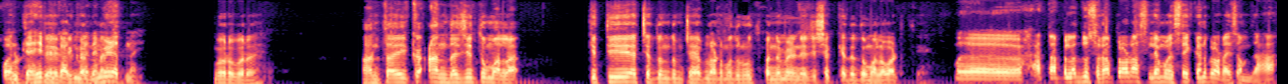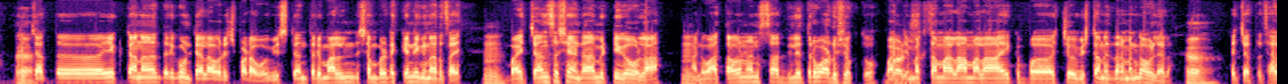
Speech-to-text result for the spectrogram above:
कोणत्याही पिकात. मिळत नाही. बरोबर आहे. आता एक अंदाजे तुम्हाला किती याच्यातून तुमच्या या प्लॉट मधून उत्पन्न मिळण्याची शक्यता तुम्हाला वाटते? अं, आता आपला दुसरा प्लॉट असल्यामुळे सेकंड प्लॉट आहे समजा हा. त्याच्यात अं, एक टन तरी गुंठ्याला अवरेज पडावं. वीस टन तरी माल शंभर टक्के निघणारच आहे. हम्म. बाय चान्स शेंडा आम्ही टिकवला हम्म. आणि वातावरणाने साथ दिले तर वाढू शकतो. पाठीमागचा माल आम्हाला एक ब- चोवीस टन दरम्यान गावलेला. हा. ह्याच्यातच. ह्या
